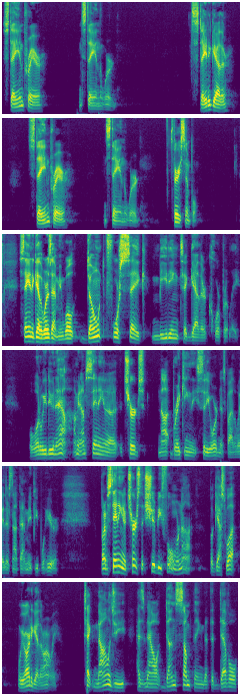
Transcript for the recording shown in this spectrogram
stay in prayer, and stay in the Word. Stay together, stay in prayer, and stay in the Word. It's very simple. Staying together, what does that mean? Well, don't forsake meeting together corporately. Well, what do we do now? I mean, I'm standing in a church not breaking the city ordinance, by the way. There's not that many people here. But I'm standing in a church that should be full, and we're not. But guess what? We are together, aren't we? Technology has now done something that the devil,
